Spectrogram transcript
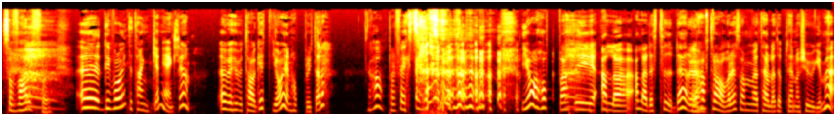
Så varför? Eh, det var inte tanken egentligen överhuvudtaget. Jag är en hoppryttare. Jaha, perfekt. Jag har hoppat i alla, alla dess tider. Jag Ja. har haft travare som jag har tävlat upp till 1,20 med.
